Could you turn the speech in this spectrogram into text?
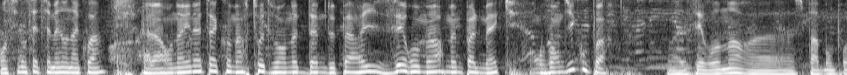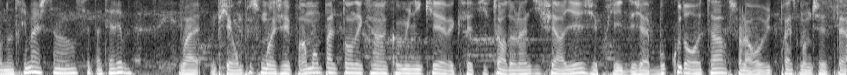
Bon, sinon cette semaine on a quoi? Alors on a une attaque au marteau devant Notre-Dame de Paris, zéro mort, même pas le mec. On vendique ou pas? Ouais, Zéro mort, euh, c'est pas bon pour notre image ça, hein, c'est pas terrible. Ouais. Et puis en plus, moi, j'ai vraiment pas le temps d'écrire un communiqué avec cette histoire de lundi férié. J'ai pris déjà beaucoup de retard sur la revue de presse Manchester.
